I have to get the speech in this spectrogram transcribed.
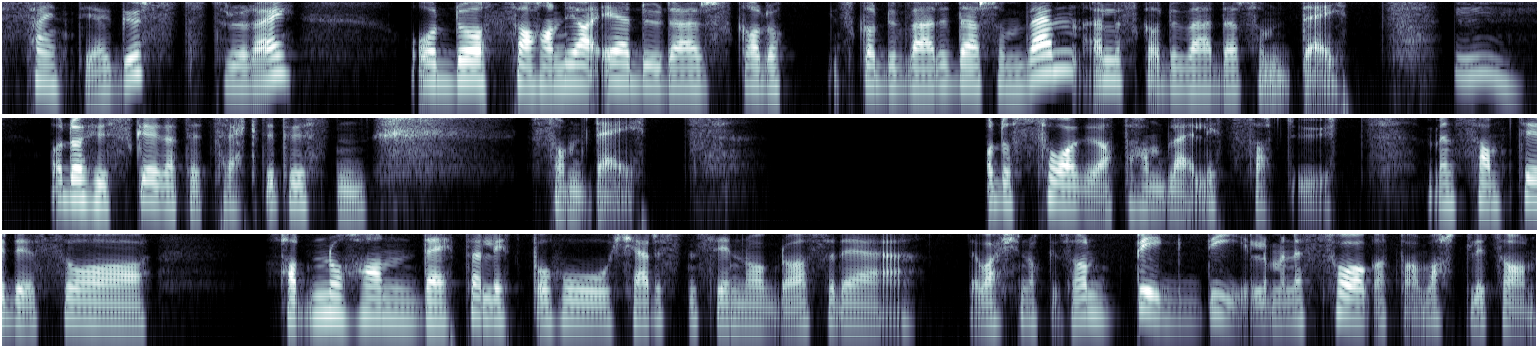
seint i august, tror jeg. Og da sa han ja, er du der, skal, du, skal du være der som venn, eller skal du være der som date? Mm. Og da husker jeg at jeg trekte pusten som date. Og da så jeg at han ble litt satt ut. Men samtidig så hadde nå han data litt på ho, kjæresten sin òg, da, så det, det var ikke noe sånn big deal, men jeg så at han ble litt sånn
